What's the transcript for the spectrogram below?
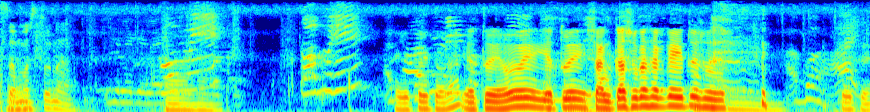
समजतो ना. येतोय तो ना? येतोय होय येतोय. शंकासुरासारखा येतोय सो तेच आहे.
